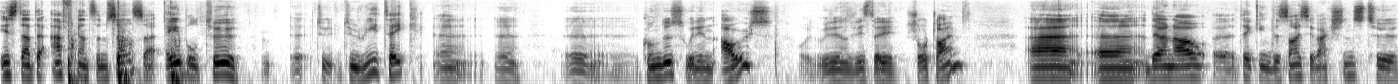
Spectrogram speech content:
is that the Afghans themselves are able to, uh, to, to retake uh, uh, uh, Kunduz within hours, or within at least very short time. Uh, they are now taking decisive actions to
